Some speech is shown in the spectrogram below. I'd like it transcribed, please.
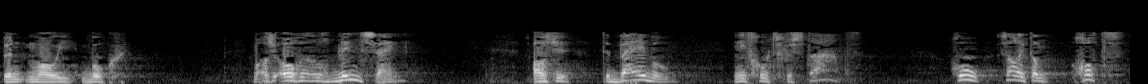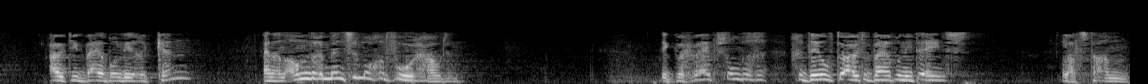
een mooi boek. Maar als je ogen dan nog blind zijn, als je de Bijbel niet goed verstaat, hoe zal ik dan God uit die Bijbel leren kennen en aan andere mensen mogen voorhouden? Ik begrijp sommige gedeelten uit de Bijbel niet eens. Laat staan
